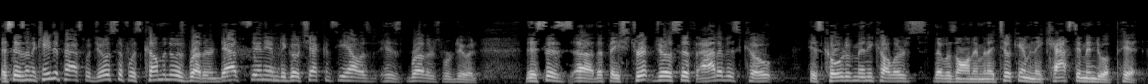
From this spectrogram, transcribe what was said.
It says, And it came to pass when Joseph was coming to his brother, and dad sent him to go check and see how his, his brothers were doing. This says uh, that they stripped Joseph out of his coat, his coat of many colors that was on him, and they took him and they cast him into a pit.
